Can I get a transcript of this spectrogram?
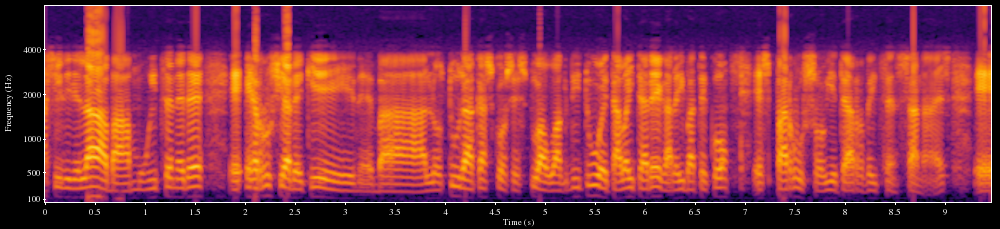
hasi direla ba, mugitzen ere e, Errusiarekin e, ba, lotura asko estuagoak ditu eta baita ere garai bateko esparru sovietar deitzen sana, ez? E,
